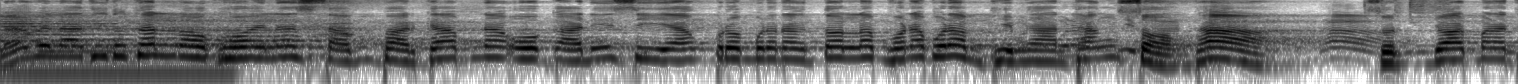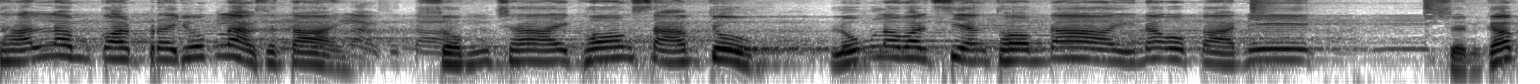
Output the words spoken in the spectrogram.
และเวลาที่ทุกท่านรอคอยและสัมผัสครับณโอกาสนี้เสียงปรบมือดังต้อนรับหัวหน้าผู้นำทีมงานทั้งสองท่า สุดยอดมาตรฐานลำกรประยุกต์ลากสไตล์ สมชายคล้องสามจุกหลงละวันเสียงทองได้ณโอกาสนี้ เชิญครับ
